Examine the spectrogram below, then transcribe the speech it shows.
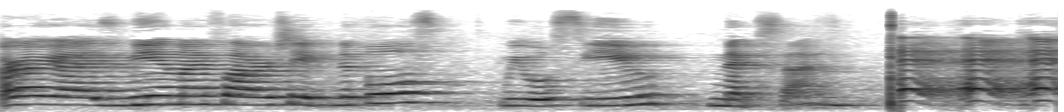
Alright guys, me and my flower shaped nipples, we will see you next time. Eh, eh, eh!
